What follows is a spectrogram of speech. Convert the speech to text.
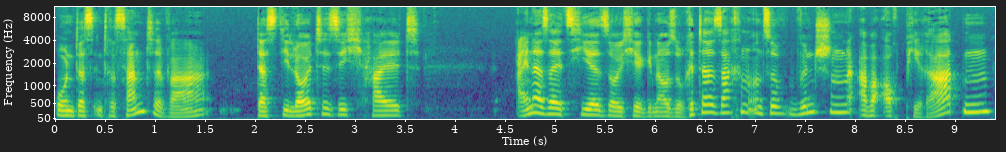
Und das Interessante war, dass die Leute sich halt einerseits hier solche genauso Rittersachen und so wünschen, aber auch Piraten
